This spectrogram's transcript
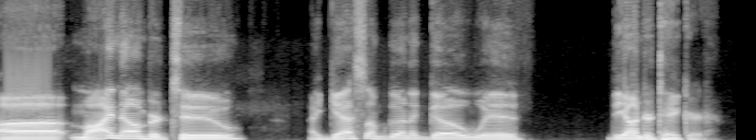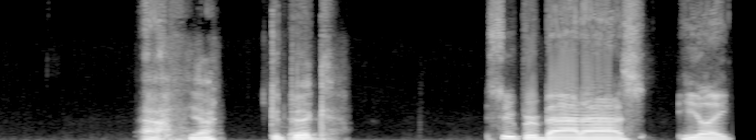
uh, my number two, I guess I'm gonna go with the Undertaker. Ah, yeah. Good Yeah. pick. super badass. He like,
